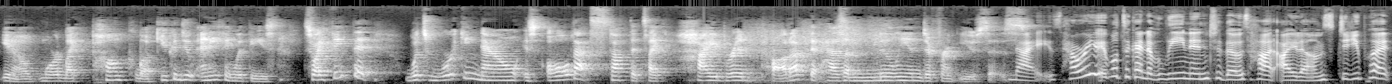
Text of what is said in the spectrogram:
you know, more like punk look. You can do anything with these. So I think that what's working now is all that stuff that's like hybrid product that has a million different uses. Nice. How are you able to kind of lean into those hot items? Did you put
